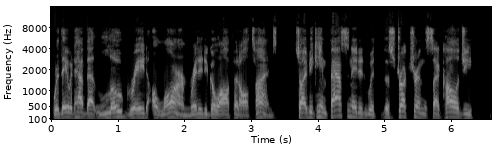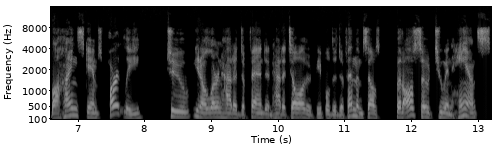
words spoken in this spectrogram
where they would have that low grade alarm ready to go off at all times. So I became fascinated with the structure and the psychology behind scams, partly to, you know, learn how to defend and how to tell other people to defend themselves, but also to enhance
